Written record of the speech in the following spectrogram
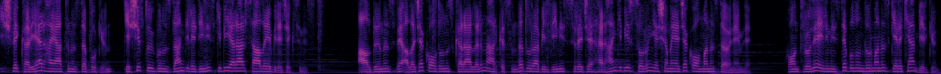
İş ve kariyer hayatınızda bugün, keşif duygunuzdan dilediğiniz gibi yarar sağlayabileceksiniz. Aldığınız ve alacak olduğunuz kararların arkasında durabildiğiniz sürece herhangi bir sorun yaşamayacak olmanız da önemli. Kontrolü elinizde bulundurmanız gereken bir gün.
